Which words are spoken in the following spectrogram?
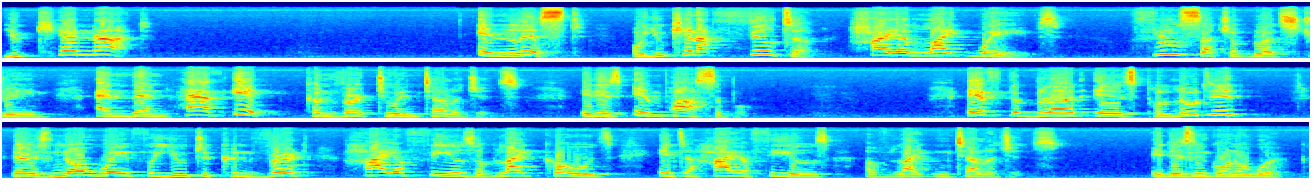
you cannot enlist or you cannot filter higher light waves through such a bloodstream and then have it convert to intelligence. It is impossible. If the blood is polluted, there is no way for you to convert higher fields of light codes into higher fields of light intelligence. It isn't going to work.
